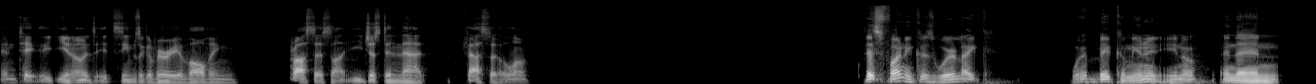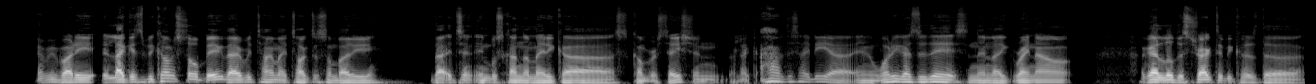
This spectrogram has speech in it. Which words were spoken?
and take you know it, it seems like a very evolving process on just in that facet alone. It's funny because we're like we're a big community you know? And then everybody like it's become so big that every time I talk to somebody that it's in, in Buscando America's conversation, they're like, I have this idea, and what do you guys do this? And then like right now, I got a little distracted because the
